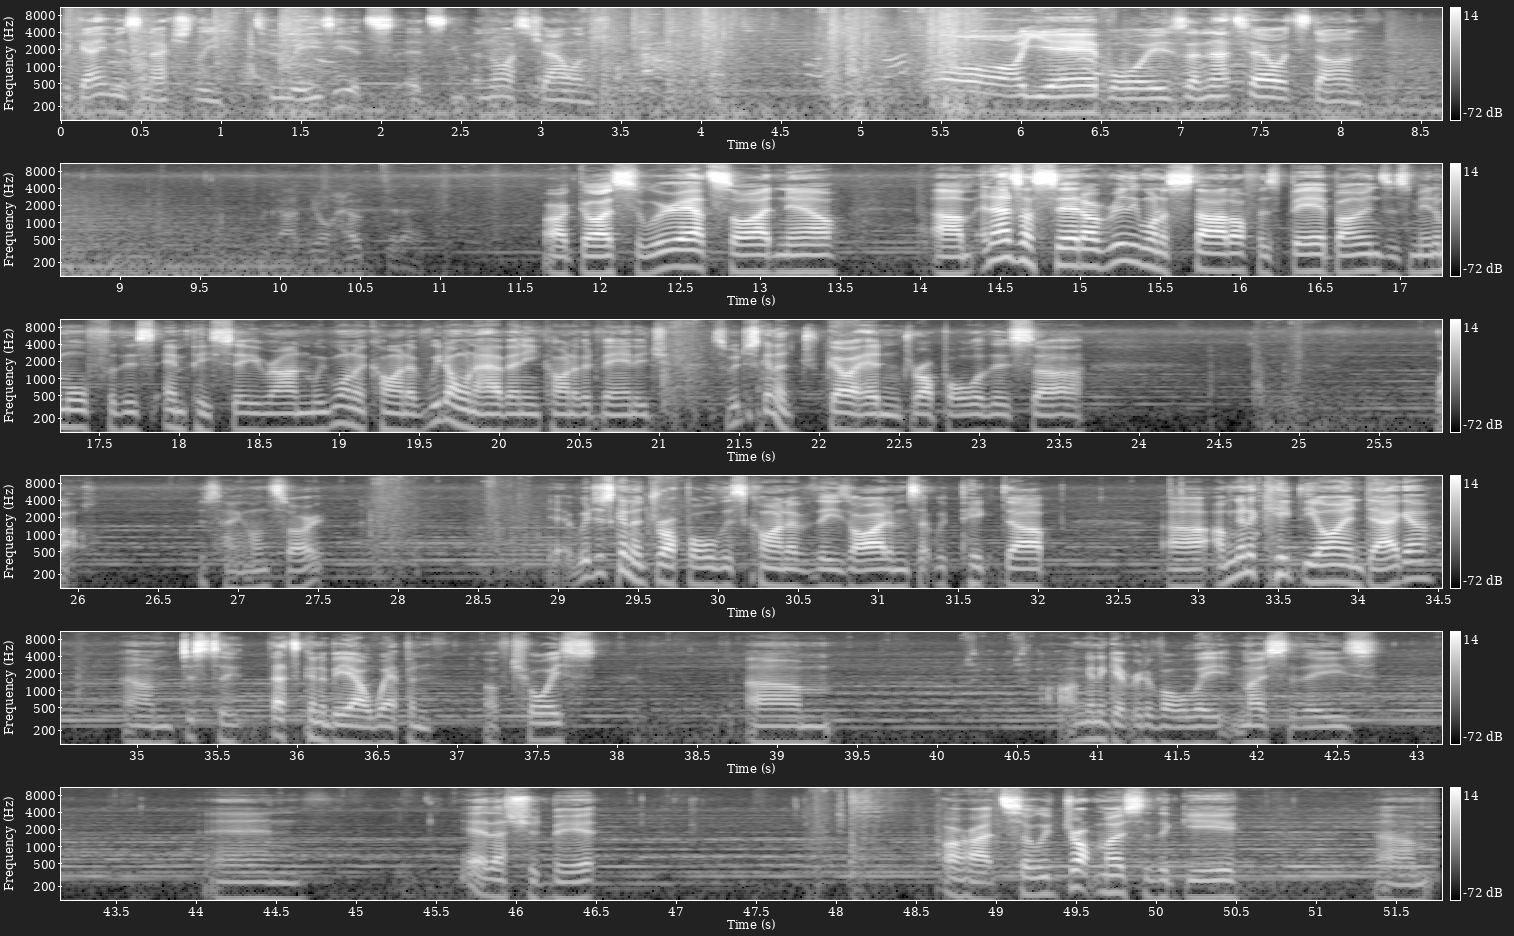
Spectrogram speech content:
the game isn't actually too easy. It's it's a nice challenge. Oh yeah, boys, and that's how it's done. Without your help today. Alright guys, so we're outside now. Um, and as I said, I really want to start off as bare bones, as minimal for this NPC run. We want to kind of, we don't want to have any kind of advantage. So we're just going to go ahead and drop all of this, uh, well, just hang on, sorry. Yeah, we're just going to drop all this kind of, these items that we picked up. Uh, I'm going to keep the Iron Dagger, um, just to, that's going to be our weapon of choice. Um, I'm going to get rid of all the, most of these. And yeah, that should be it. Alright, so we've dropped most of the gear. Um,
